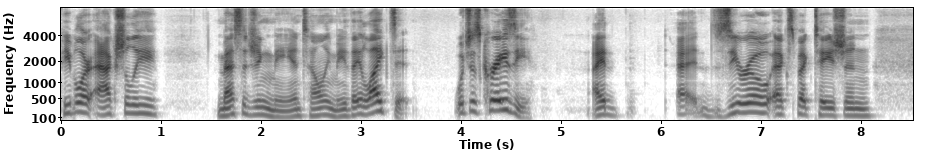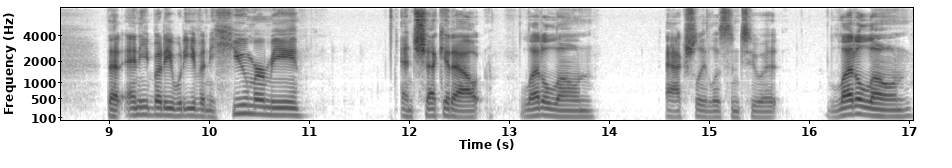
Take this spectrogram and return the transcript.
People are actually messaging me and telling me they liked it, which is crazy. I had, I had zero expectation that anybody would even humor me and check it out, let alone actually listen to it, let alone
